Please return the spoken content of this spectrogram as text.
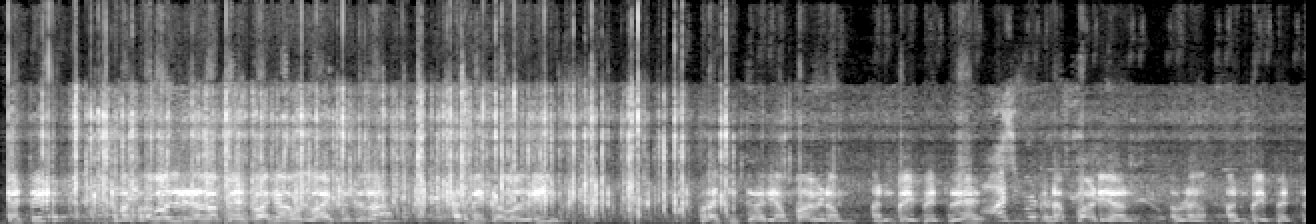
கேட்டு நம்ம சகோதரி நல்லா பேசுவாங்க அவங்களுக்கு வாய்ப்பு தந்துடலாம் அருமை சகோதரி. புரட்சி தலைவி அம்மாவிடம் அன்பை பெற்று எடப்பாடியார் அப்படின்னா அன்பை பெற்ற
